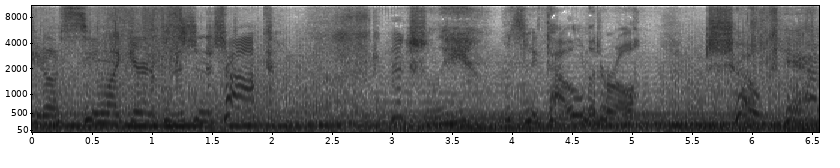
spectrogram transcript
You don't seem like you're in a position to talk. Actually, let's make that literal. Choke him.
